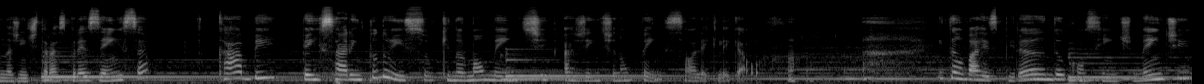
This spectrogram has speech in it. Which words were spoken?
Quando a gente traz presença, cabe pensar em tudo isso que normalmente a gente não pensa. Olha que legal. Então vá respirando conscientemente,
